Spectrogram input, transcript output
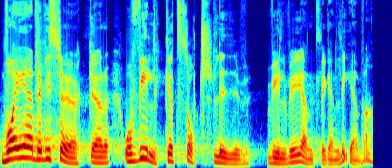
vad är det vi söker och vilket sorts liv vill vi egentligen leva?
